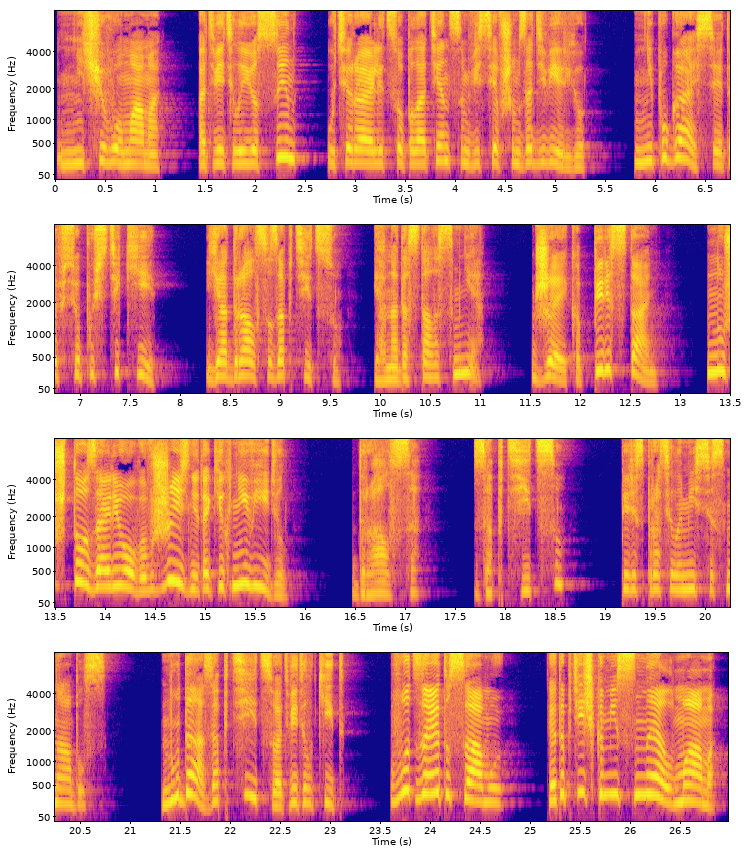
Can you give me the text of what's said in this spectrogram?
«Ничего, мама», — ответил ее сын утирая лицо полотенцем, висевшим за дверью. «Не пугайся, это все пустяки. Я дрался за птицу, и она досталась мне. Джейкоб, перестань. Ну что за рёва, в жизни таких не видел». «Дрался за птицу?» переспросила миссис Наблс. «Ну да, за птицу», — ответил Кит. «Вот за эту самую. Это птичка мисс Нелл, мама.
